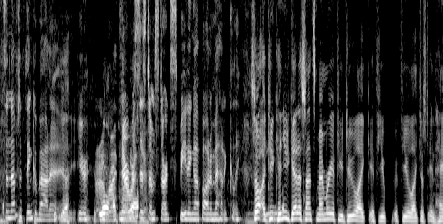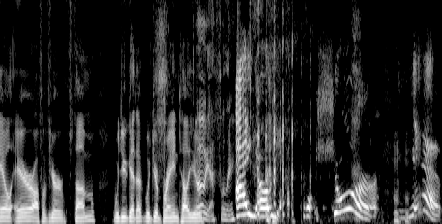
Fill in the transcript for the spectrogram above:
It's enough to think about it, Yeah. and your Yeah. right there nervous with you. system starts speeding up automatically. So, uh, do, can you get a sense memory if you do like if you if you like just inhale air off of your thumb? Would you get a? Would your brain tell you? Oh yeah, fully. I oh yeah, Well, sure, yes,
